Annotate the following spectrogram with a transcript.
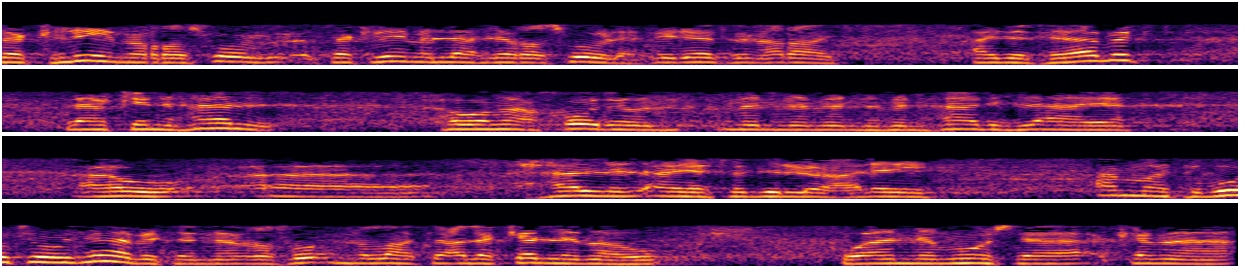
تكليم الرسول تكليم الله لرسوله في ليلة المعراج. هذا ثابت لكن هل هو مأخوذ من من من هذه الآية؟ أو آه، هل الآية تدل عليه؟ أما ثبوته ثابت أن الرسول أن الله تعالى كلمه وأن موسى كما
